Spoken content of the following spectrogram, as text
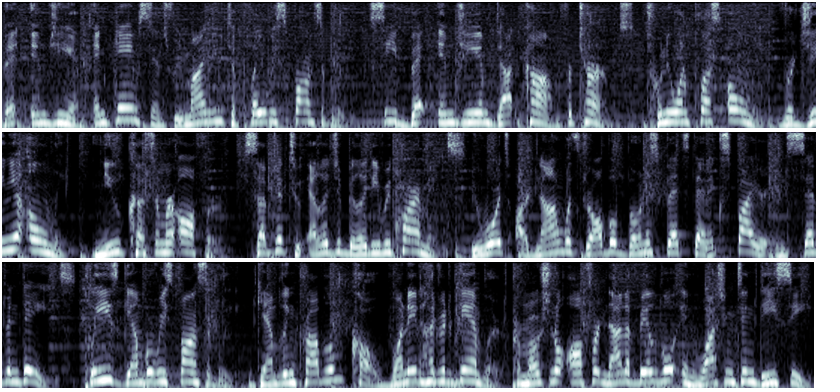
BetMGM and GameSense remind you to play responsibly. See BetMGM.com for terms. 21 plus only, Virginia only. New customer offer. Subject to eligibility requirements. Rewards are non withdrawable bonus bets that expire in seven days. Please gamble responsibly. Gambling problem? Call 1 800 Gambler. Promotional offer not available in Washington, D.C.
